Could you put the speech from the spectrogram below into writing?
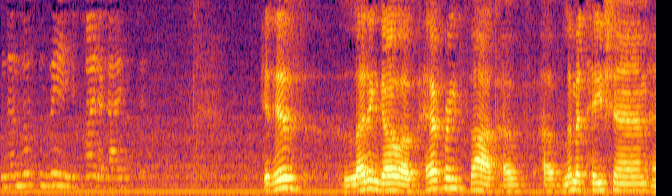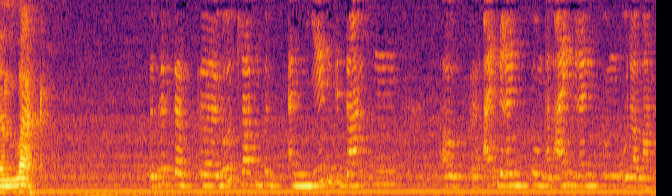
Und dann wirst du sehen, wie frei der Geist ist. It is letting go of every thought of, of limitation and lack. Es ist das äh, Loslassen von an jeden Gedanken auf äh, Eingrenzung, an Eingrenzung oder Mangel.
